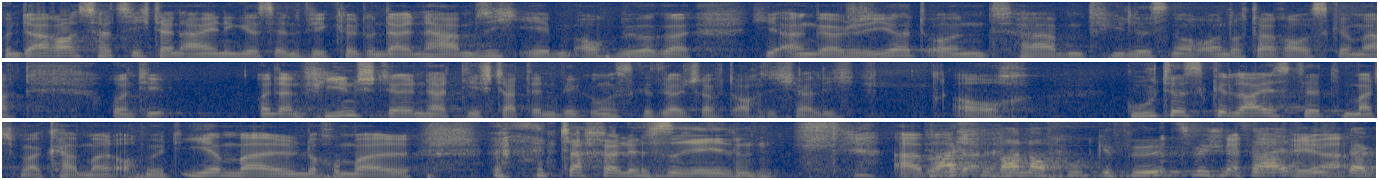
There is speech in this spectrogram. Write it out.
Und daraus hat sich dann einiges entwickelt. Und dann haben sich eben auch Bürger hier engagiert und haben vieles noch, auch noch daraus gemacht. Und, die, und an vielen Stellen hat die Stadtentwicklungsgesellschaft auch sicherlich auch Gutes geleistet. Manchmal kann man auch mit ihr mal noch mal Tacheles reden. Aber Taschen da, waren auch gut gefüllt zwischenzeitlich, ja. da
